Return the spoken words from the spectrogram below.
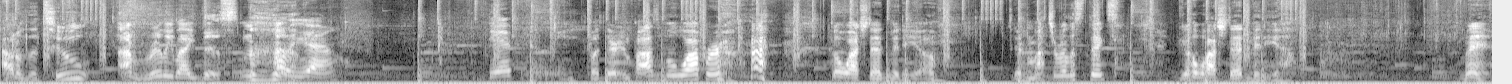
out of the two, I really like this. Oh yeah. Definitely. But their Impossible Whopper, go watch that video. Their mozzarella sticks, go watch that video. Man,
